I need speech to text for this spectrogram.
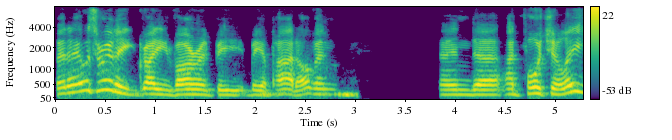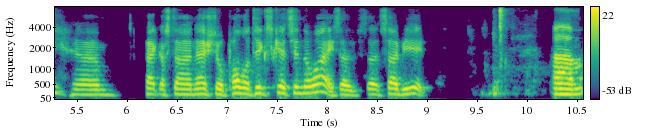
but it was a really great environment to be be a part of, and and uh, unfortunately, um, Pakistan national politics gets in the way. So so, so be it. Um,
